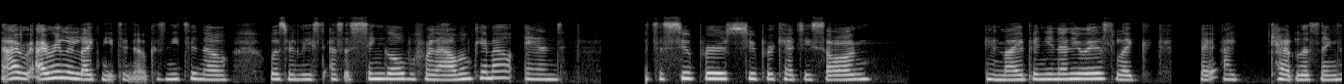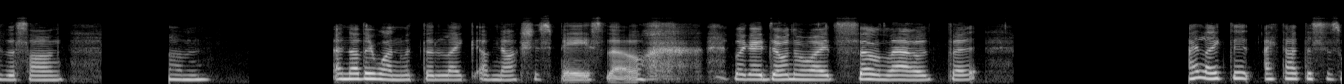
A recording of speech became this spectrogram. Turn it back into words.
I, I really like Need to Know because Need to Know was released as a single before the album came out, and it's a super, super catchy song, in my opinion, anyways. Like, I, I kept listening to the song. Um, another one with the like obnoxious bass, though. like, I don't know why it's so loud, but I liked it. I thought this is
